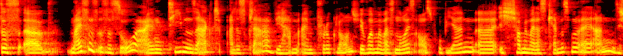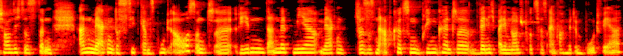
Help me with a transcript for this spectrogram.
das äh, meistens ist es so, ein Team sagt, alles klar, wir haben einen Product Launch, wir wollen mal was Neues ausprobieren. Äh, ich schaue mir mal das Canvas-Modell an. Sie schauen sich das dann an, merken, das sieht ganz gut aus und äh, reden dann mit mir, merken, dass es eine Abkürzung bringen könnte, wenn ich bei dem Launch-Prozess einfach mit im Boot wäre.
